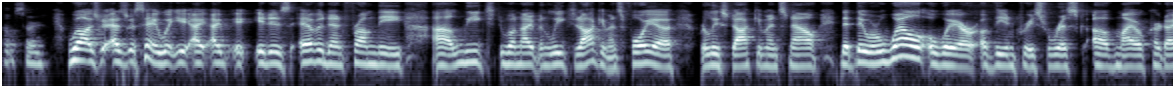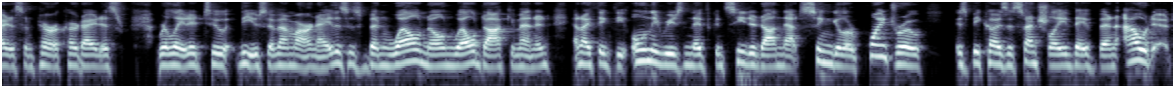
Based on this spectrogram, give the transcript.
Oh, sorry. Well, I was, I was going to say, what you, I, I, it is evident from the uh, leaked, well, not even leaked documents, FOIA released documents now, that they were well aware of the increased risk of myocarditis and pericarditis related to the use of mRNA. This has been well known, well documented. And I think the only reason they've conceded on that singular point, Drew, is because essentially they've been outed.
